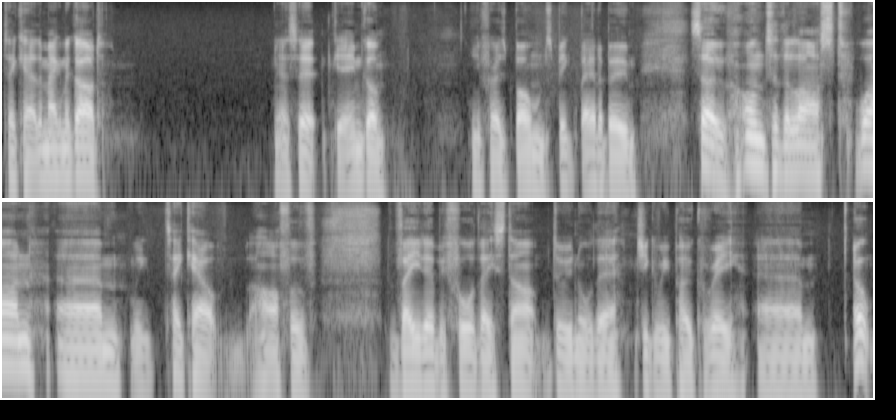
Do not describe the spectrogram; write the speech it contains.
Take out the Magna Guard. That's it. Get him gone. He throws bombs, big bada boom. So on to the last one. Um, we take out half of Vader before they start doing all their jiggery pokery. Um, oh,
